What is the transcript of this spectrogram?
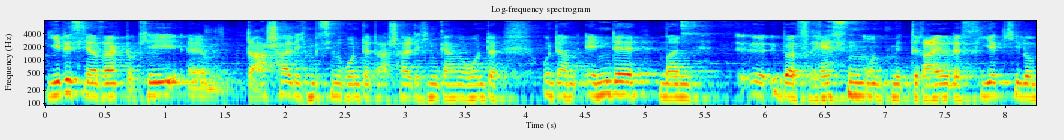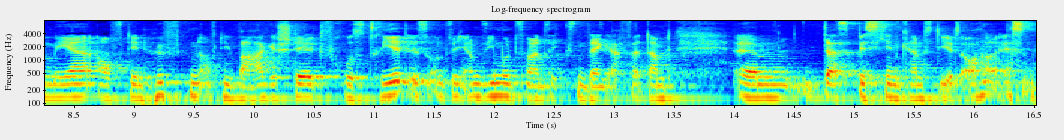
Jedes Jahr sagt, okay, ähm, da schalte ich ein bisschen runter, da schalte ich einen Gang runter. Und am Ende man äh, überfressen und mit drei oder vier Kilo mehr auf den Hüften auf die Waage stellt, frustriert ist und sich am 27. denkt, ach verdammt, ähm, das bisschen kannst du jetzt auch noch essen.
